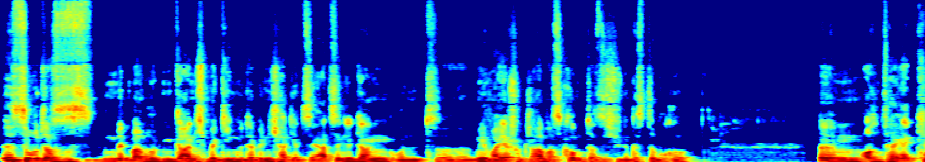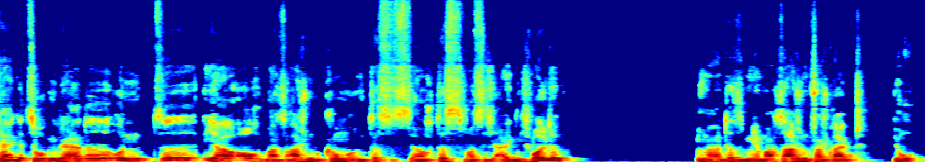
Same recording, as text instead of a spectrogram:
ist so, dass es mit meinem Rücken gar nicht mehr ging und da bin ich halt jetzt zur Ärztin gegangen und äh, mir war ja schon klar, was kommt, dass ich für die nächste Woche ähm, aus dem Verkehr gezogen werde und äh, ja auch Massagen bekomme und das ist ja auch das, was ich eigentlich wollte, ja, dass sie mir Massagen verschreibt. Jo.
